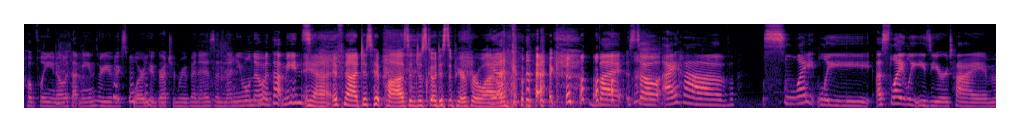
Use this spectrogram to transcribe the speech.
hopefully you know what that means, or you've explored who Gretchen Rubin is, and then you will know what that means. Yeah, if not, just hit pause and just go disappear for a while yeah. and come back. but so I have slightly a slightly easier time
